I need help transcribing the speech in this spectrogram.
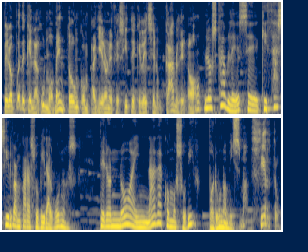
Pero puede que en algún momento un compañero necesite que le echen un cable, ¿no? Los cables eh, quizás sirvan para subir algunos, pero no hay nada como subir por uno mismo. Cierto.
